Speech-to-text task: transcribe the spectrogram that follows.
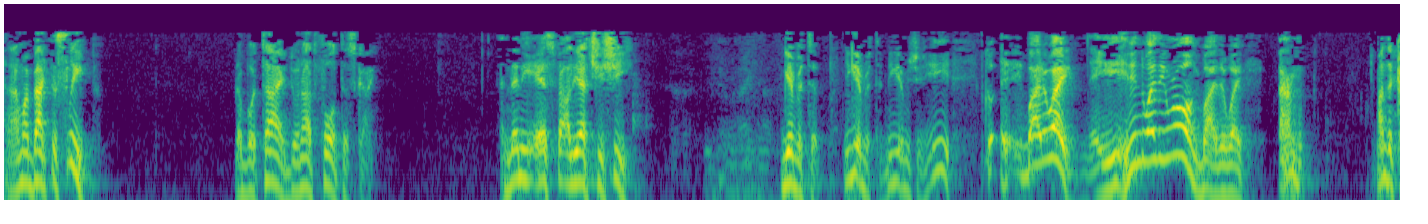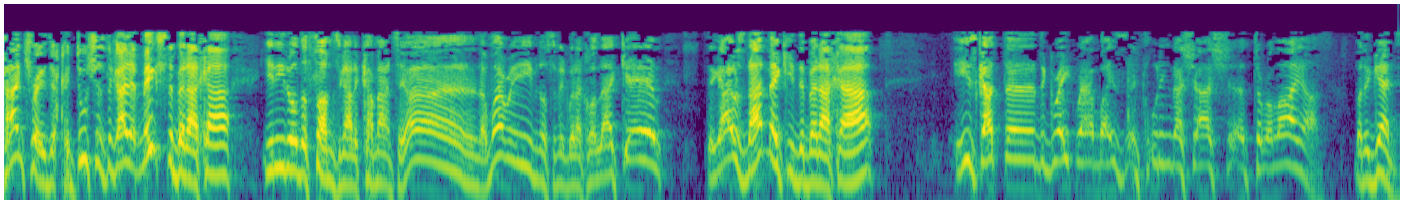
And I went back to sleep. Rabotai, do not fault this guy. And then he asked for Aliyat Shishi. Give it to him. You give it to him. You give him Shishi. He, by the way, he, didn't do anything wrong, by the way. On the contrary, the Chidush is the guy that makes the beracha. You need all the thumbs got to come out and say, oh, don't worry, even though something The kill the guy who's not making the beracha, he's got the, the great rabbis, including Rashash, uh, to rely on. But again,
